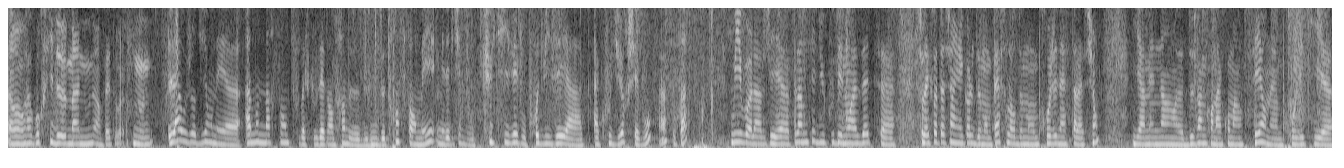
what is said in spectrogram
en raccourci de Manoun en fait, voilà, Noun. Là, aujourd'hui, on est euh, à Mont-de-Marsan parce que vous êtes en train de, transformer, mais d'habitude, vous cultivez, vous produisez à, à coup dur chez vous, hein, c'est ça? Oui, voilà, j'ai euh, planté du coup des noisettes euh, sur l'exploitation agricole de mon père lors de mon projet d'installation. Il y a maintenant euh, deux ans qu'on a commencé. On a un projet qui est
